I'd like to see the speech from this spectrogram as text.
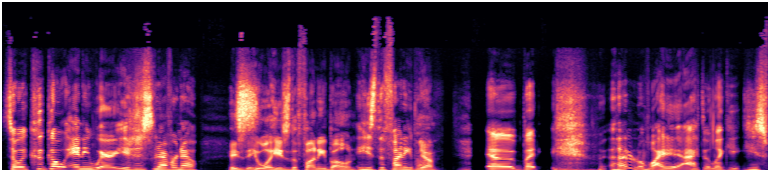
So it could go anywhere. You just never know. He's he, well, he's the funny bone. He's the funny bone. Yeah. Uh, but and I don't know why he acted like he, he's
